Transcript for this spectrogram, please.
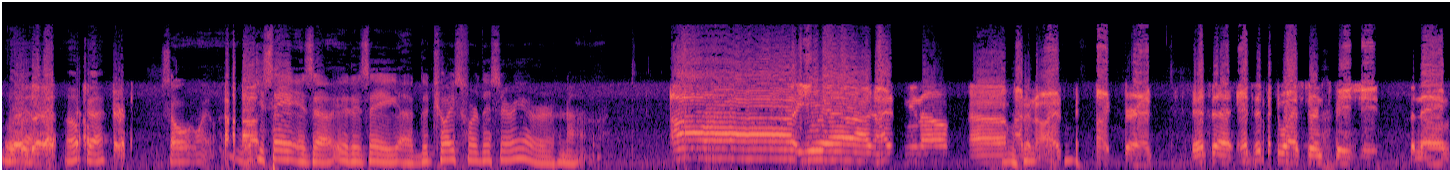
Those are- Okay. So, would you say is a it is a, a good choice for this area or not? Uh, yeah, I, you know, um, I don't know. I, my experience. It's a it's a midwestern species. The name.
